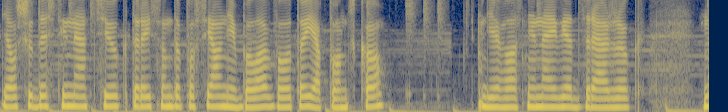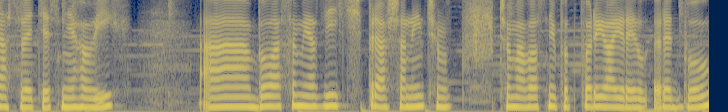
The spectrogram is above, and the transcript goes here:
ďalšiu destináciu, ktorej som doposiaľ nebola, bolo to Japonsko, kde je vlastne najviac zrážok na svete snehových a bola som jazdiť prášany, čo, čo ma vlastne podporil aj Red Bull,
